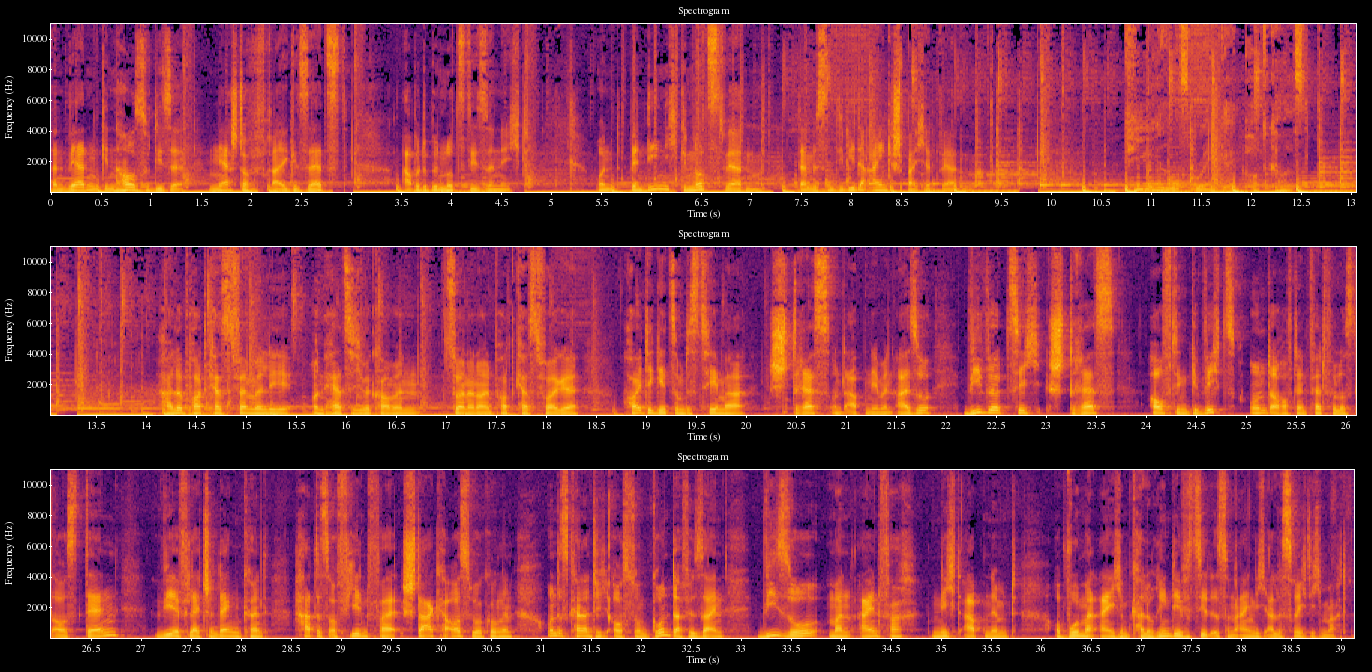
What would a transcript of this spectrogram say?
dann werden genauso diese Nährstoffe freigesetzt, aber du benutzt diese nicht. Und wenn die nicht genutzt werden, dann müssen die wieder eingespeichert werden. Kilians Brain Podcast. Hallo Podcast Family und herzlich willkommen zu einer neuen Podcast Folge. Heute geht es um das Thema Stress und Abnehmen. Also, wie wirkt sich Stress auf den Gewichts- und auch auf den Fettverlust aus? Denn, wie ihr vielleicht schon denken könnt, hat es auf jeden Fall starke Auswirkungen und es kann natürlich auch so ein Grund dafür sein, wieso man einfach nicht abnimmt, obwohl man eigentlich im Kaloriendefizit ist und eigentlich alles richtig macht.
